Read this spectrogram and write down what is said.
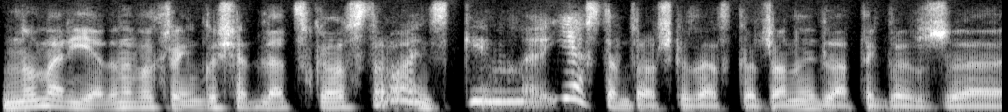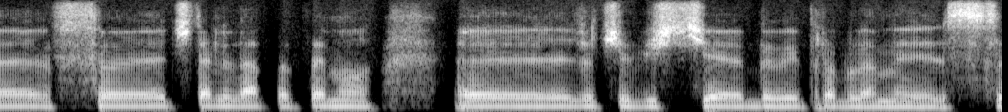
Numer jeden w okręgu siedlecko-ostrołańskim. Jestem troszkę zaskoczony, dlatego że w cztery lata temu y, rzeczywiście były problemy z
